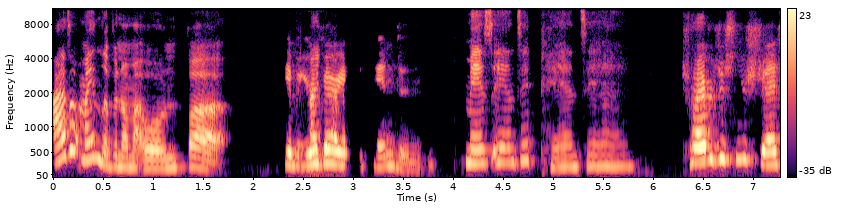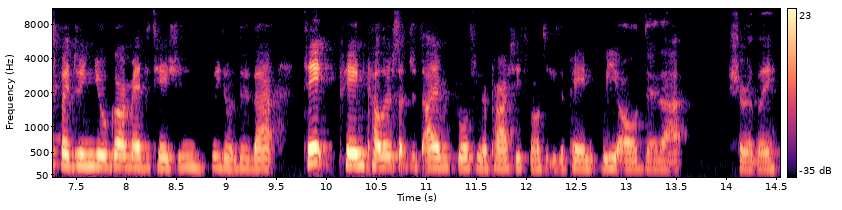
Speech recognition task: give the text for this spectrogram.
I don't mind living on my own, but Yeah, but you're I- very independent. Miss Independent. Try reducing your stress by doing yoga or meditation. We don't do that. Take painkillers such as ibuprofen or paracetamol to ease the pain. We all do that, surely.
